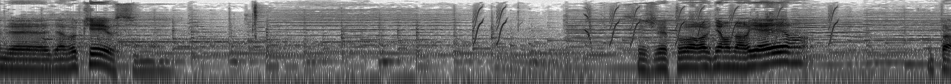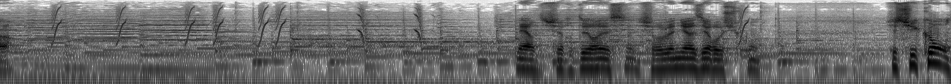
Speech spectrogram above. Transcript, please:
D'invoquer aussi. Que je vais pouvoir revenir en arrière Ou pas? Merde, je suis, je suis revenu à zéro, je suis con. Je suis con,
